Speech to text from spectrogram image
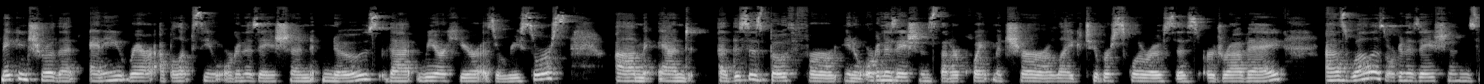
making sure that any rare epilepsy organization knows that we are here as a resource. Um, and uh, this is both for you know organizations that are quite mature, like Tuberous Sclerosis or Dravet, as well as organizations.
